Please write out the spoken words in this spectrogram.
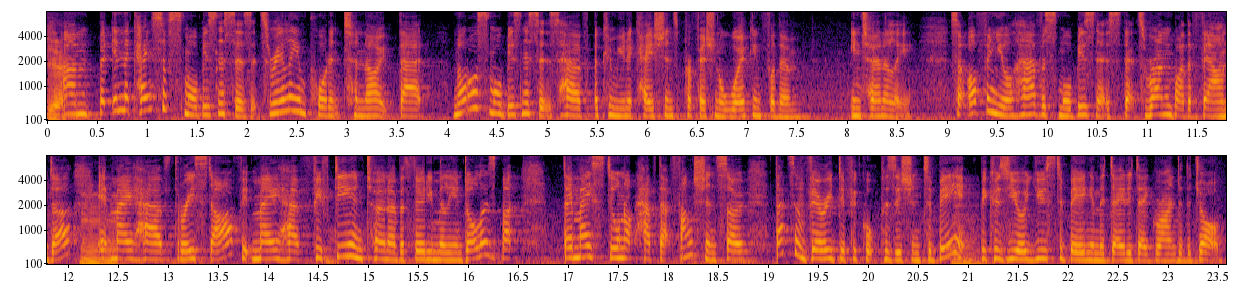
Yeah. Um, but in the case of small businesses, it's really important to note that not all small businesses have a communications professional working for them internally. So often you'll have a small business that's run by the founder. Mm. It may have three staff, it may have 50 and turn over $30 million, but they may still not have that function. So that's a very difficult position to be in mm. because you're used to being in the day-to-day grind of the job.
